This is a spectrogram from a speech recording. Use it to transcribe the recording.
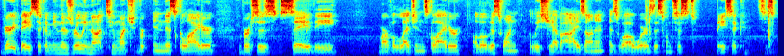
Very basic. I mean, there's really not too much in this glider versus, say, the Marvel Legends glider. Although this one, at least you have eyes on it as well, whereas this one's just basic. It's just,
